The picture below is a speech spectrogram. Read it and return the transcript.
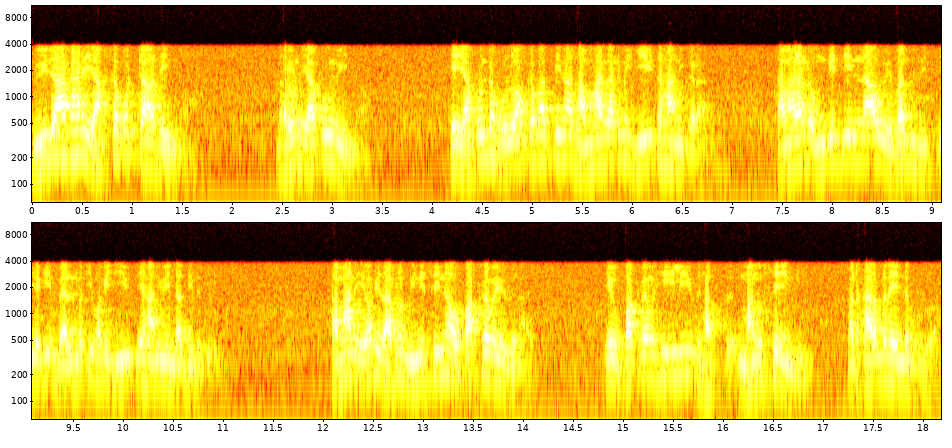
විවිධාකාර යක්ෂ කොට්ටාසේ ඉන්නවා. දරුණු යකුන් ඉන්නවා. ඒ යකුන්ට පුළුවන්කමක් තියෙනවා සමහරවිට මේ ජීවිත හානි කරන්න. සමහරවිට උන්ගේ තියෙනා වූ එබඳු දෘෂ්ටියකින් බැල්මකින් මගේ ජීවිතය හානි වෙන්න ඉඩ තියෙනවා. සමහර ඒ වගේ දරුණු මිනිස්සු ඉන්නවා උපක්‍රම යොදනයි. ඒ උපක්‍රමශීලී මිනිස්සෙයින්ගේ මට කරදර එන්න පුළුවන්.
